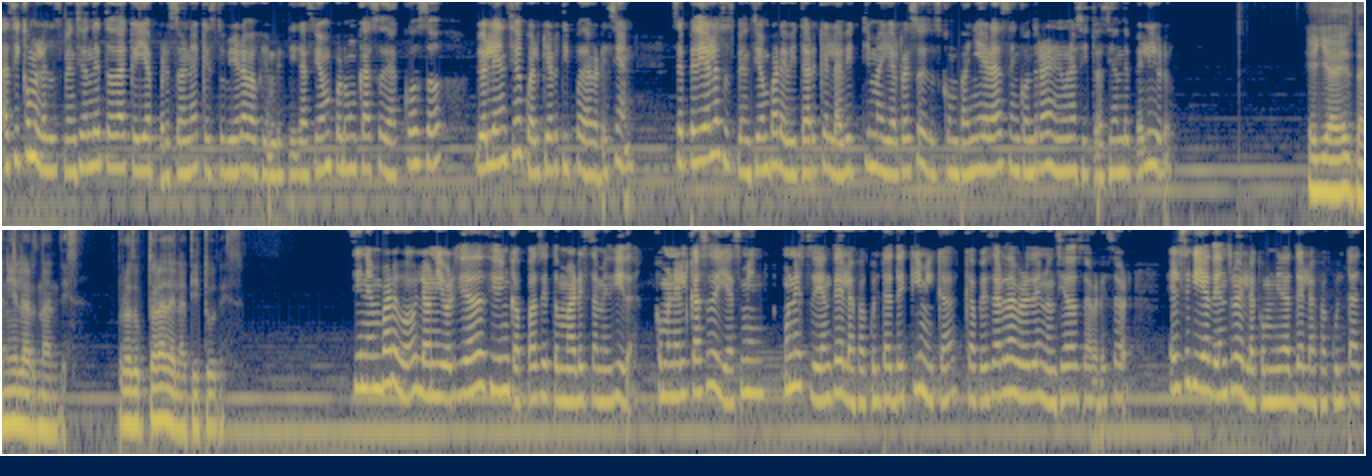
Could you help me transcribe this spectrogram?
así como la suspensión de toda aquella persona que estuviera bajo investigación por un caso de acoso, violencia o cualquier tipo de agresión. Se pedía la suspensión para evitar que la víctima y el resto de sus compañeras se encontraran en una situación de peligro. Ella es Daniela Hernández, productora de Latitudes. Sin embargo, la universidad ha sido incapaz de tomar esta medida, como en el caso de Yasmín, un estudiante de la Facultad de Química que a pesar de haber denunciado a su agresor, él seguía dentro de la comunidad de la facultad.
